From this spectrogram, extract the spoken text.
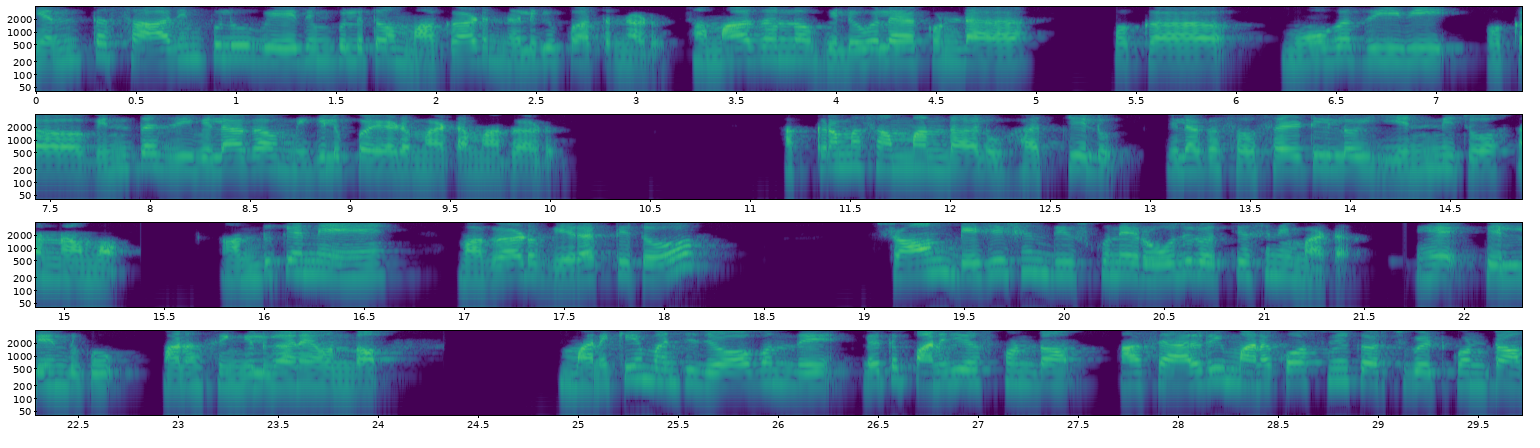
ఎంత సాధింపులు వేధింపులతో మగాడు నలిగిపోతున్నాడు. సమాజంలో విలువ లేకుండా ఒక మూగజీవి ఒక వింత జీవిలాగా మిగిలిపోయాడన్నమాట మగాడు. అక్రమ సంబంధాలు హత్యలు ఇలాగ సొసైటీలో ఎన్ని చూస్తున్నామో. అందుకనే మగాడు విరక్తితో స్ట్రాంగ్ డెసిషన్ తీసుకునే రోజులు వచ్చేసినాయి మాట ఏ పెళ్ళెందుకు? మనం సింగిల్గానే ఉందాం. మనకే మంచి జాబ్ ఉంది లేకపోతే పని చేసుకుంటాం ఆ శాలరీ మన కోసమే ఖర్చు పెట్టుకుంటాం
